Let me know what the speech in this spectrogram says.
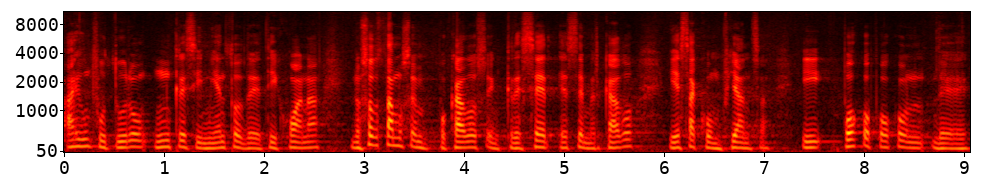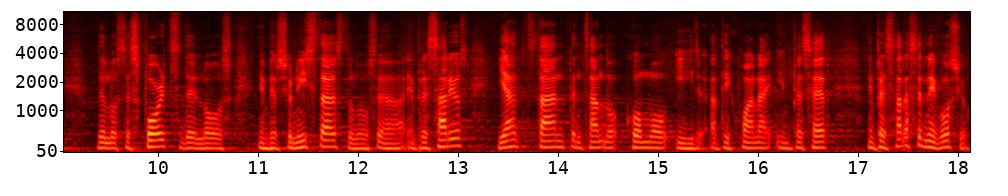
hay un futuro, un crecimiento de Tijuana. Nosotros estamos enfocados en crecer ese mercado y esa confianza. Y poco a poco de, los sports, de los inversionistas, de los eh, empresarios, ya están pensando cómo ir a Tijuana y empezar a hacer negocio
